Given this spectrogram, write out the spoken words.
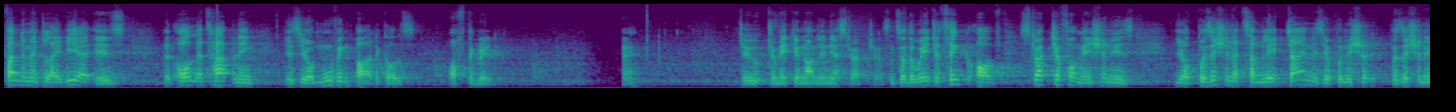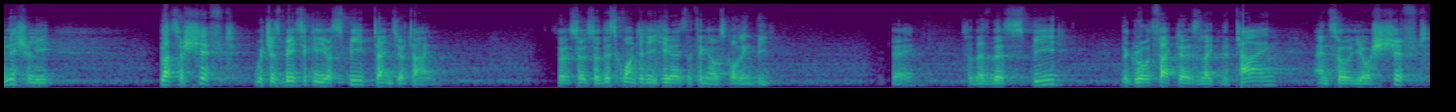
fundamental idea is that all that's happening is you're moving particles off the grid okay, to, to make your nonlinear structures. And so the way to think of structure formation is your position at some late time is your position initially plus a shift, which is basically your speed times your time. So, so, so this quantity here is the thing I was calling B. Okay? So that's the speed the growth factor is like the time, and so your shift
